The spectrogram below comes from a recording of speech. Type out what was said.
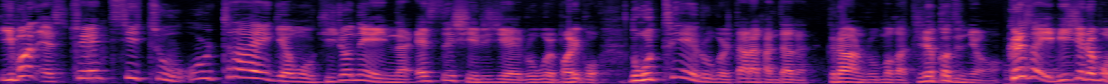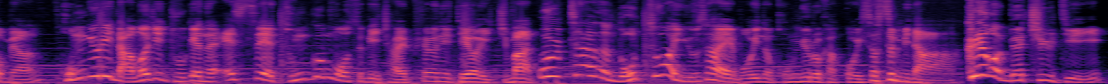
이번 S22 울트라의 경우 기존에 있는 S 시리즈의 룩을 버리고 노트의 룩을 따라간다는 그러한 루머가 들렸거든요. 그래서 이미지를 보면 공률이 나머지 두 개는 S의 둥근 모습이 잘 표현이 되어 있지만 울트라는 노트와 유사해 보이는 공률을 갖고 있었습니다. 그리고 며칠 뒤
